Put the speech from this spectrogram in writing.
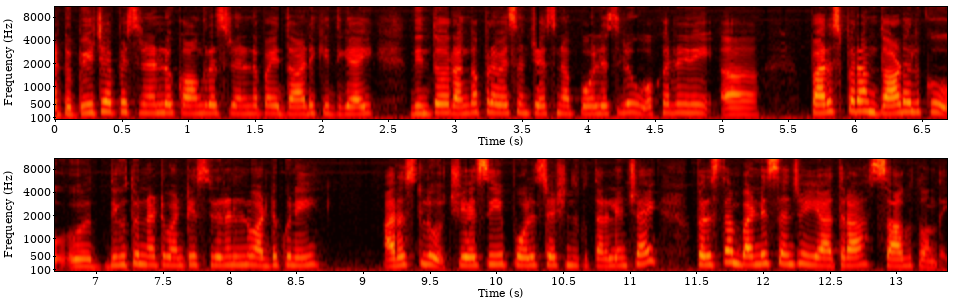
అటు బీజేపీ శ్రేణులు కాంగ్రెస్ శ్రేణులపై దాడికి దిగాయి. దీంతో రంగప్రవేశం చేసిన పోలీసులు ఒకరిని పరస్పరం దాడులకు దిగుతున్నటువంటి శ్రేణులను అడ్డుకుని అరెస్టులు చేసి పోలీస్ స్టేషన్కు తరలించాయి. ప్రస్తుతం బండి సంజయ్ యాత్ర సాగుతోంది.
